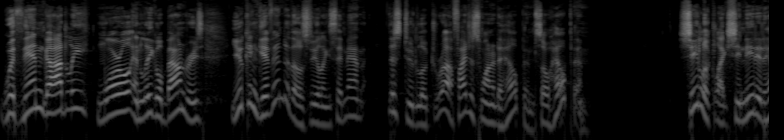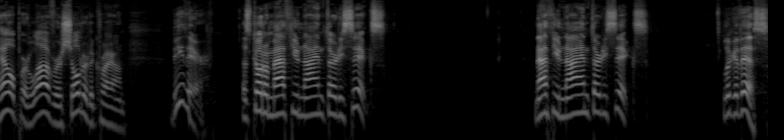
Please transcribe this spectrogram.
within godly, moral, and legal boundaries, you can give into those feelings. Say, man, this dude looked rough. I just wanted to help him, so help him. She looked like she needed help or love or a shoulder to cry on. Be there. Let's go to Matthew 9 36. Matthew 9 36. Look at this.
